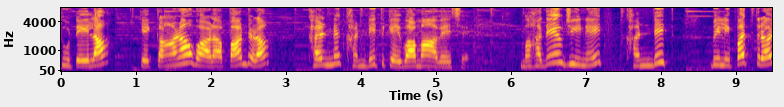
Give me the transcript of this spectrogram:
તૂટેલા કે કાણાવાળા પાંદડા ખંડને ખંડિત કહેવામાં આવે છે. મહાદેવજીને ખંડિત બિલીપત્ર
